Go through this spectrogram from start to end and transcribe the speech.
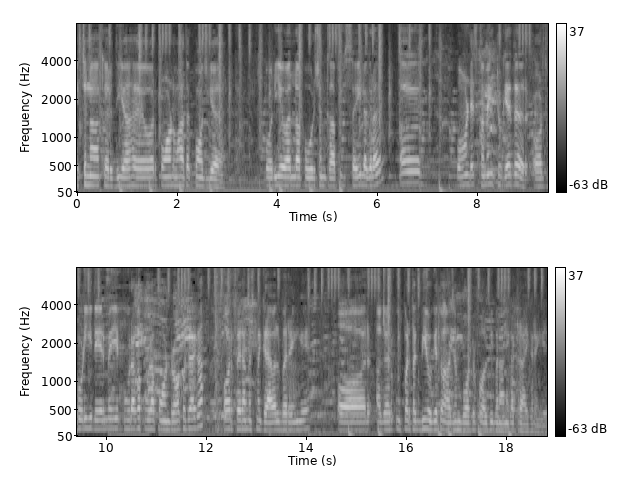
इतना कर दिया है और पौंड वहाँ तक पहुँच गया है। और ये वाला पोर्शन काफ़ी सही लग रहा है। पॉन्ड इज़ कमिंग टुगेदर और थोड़ी ही देर में ये पूरा का पूरा पॉन्ड ड्रॉप हो जाएगा और फिर हम इसमें ग्रेवल भरेंगे। और अगर ऊपर तक भी हो गए तो आज हम वाटरफॉल भी बनाने का ट्राई करेंगे।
